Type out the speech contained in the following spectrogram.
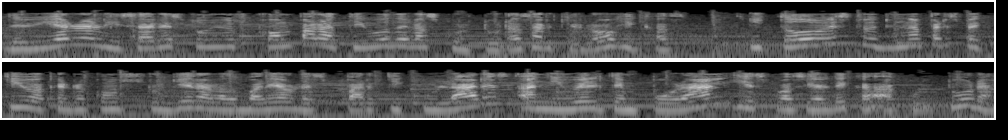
debía realizar estudios comparativos de las culturas arqueológicas, y todo esto de una perspectiva que reconstruyera las variables particulares a nivel temporal y espacial de cada cultura.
